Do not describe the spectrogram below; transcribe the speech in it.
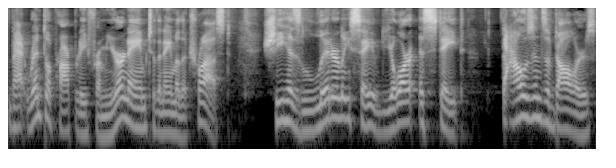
that rental property from your name to the name of the trust, she has literally saved your estate thousands of dollars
